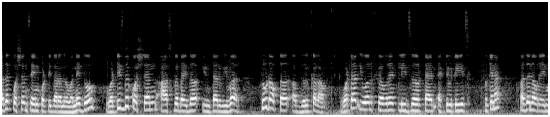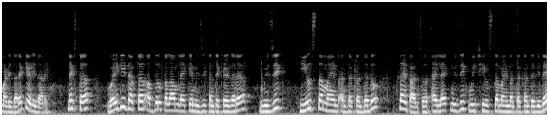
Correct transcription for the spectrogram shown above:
ಅದಕ್ಕೆ ಕ್ವಶನ್ಸ್ ಏನು ಕೊಟ್ಟಿದ್ದಾರೆ ಅಂದರೆ ಒಂದೇದು what is the question asked by the interviewer to doctor Abdul Kalam what are your favourite leisure time activities ಓಕೆನಾ ಅದನ್ನು ಅವ್ರು ಏನು ಮಾಡಿದ್ದಾರೆ ಕೇಳಿದ್ದಾರೆ. Next why did doctor Abdul Kalam like a music ಅಂತ ಕೇಳಿದ್ದಾರೆ. ಮ್ಯೂಸಿಕ್ ಹೀಲ್ಸ್ ದ ಮೈಂಡ್ ಅಂತಕ್ಕಂಥದ್ದು right answer I like music which heals the mind ಅಂತಕ್ಕಂಥದ್ದಿದೆ.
